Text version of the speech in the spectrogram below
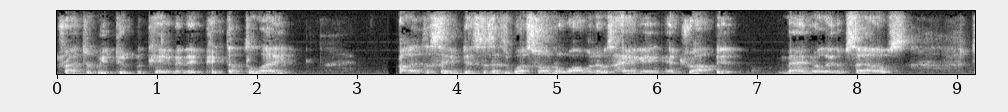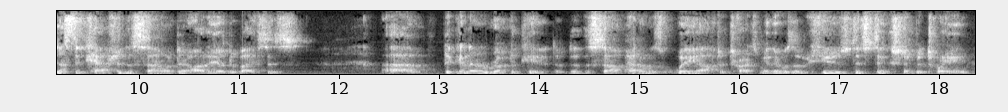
tried to reduplicate it, and they picked up the light probably at the same distance as it was on the wall when it was hanging and dropped it manually themselves just to capture the sound with their audio devices. Um, they can never replicate it. The, the, sound pattern was way off the charts. I mean, there was a huge distinction between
